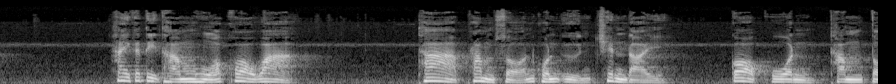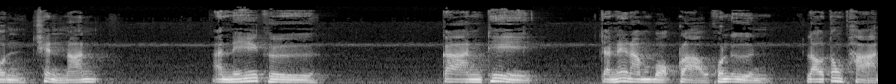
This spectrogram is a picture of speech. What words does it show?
55 ให้คติธรรมหัวข้อว่า ถ้าพร่ำสอนคนอื่นเช่นใด ก็ควรทำตนเช่นนั้น อันนี้คือการที่จะแนะนำบอกกล่าวคนอื่น เราต้องผ่าน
